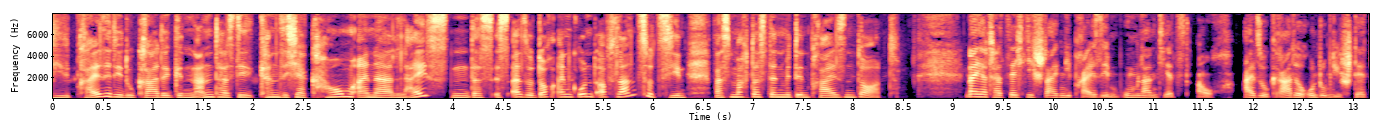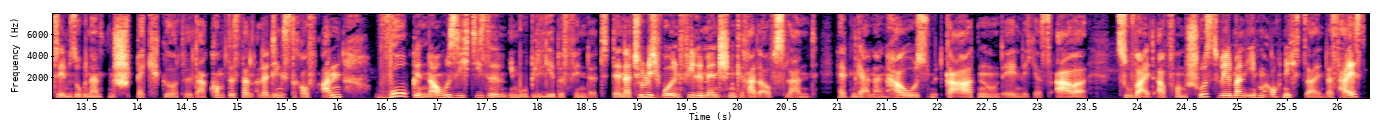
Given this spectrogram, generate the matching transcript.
die Preise, die du gerade genannt hast, die kann sich ja kaum einer leisten. Das ist also doch ein Grund, aufs Land zu ziehen. Was macht das denn mit den Preisen dort? Naja, tatsächlich steigen die Preise im Umland jetzt auch. Also gerade rund um die Städte im sogenannten Speckgürtel. Da kommt es dann allerdings darauf an, wo genau sich diese Immobilie befindet. Denn natürlich wollen viele Menschen gerade aufs Land, hätten gerne ein Haus mit Garten und ähnliches. Aber zu weit ab vom Schuss will man eben auch nicht sein. Das heißt,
